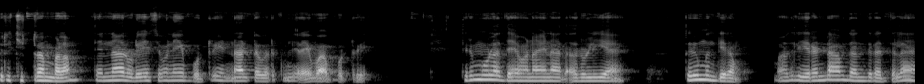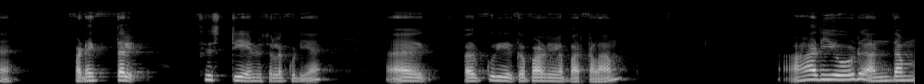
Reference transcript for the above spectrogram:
திருச்சிற்றம்பலம் தென்னாருடைய சிவனையை போற்றி எந்நாட்டவருக்கும் நிறைவா போற்றி. திருமூல தேவநாயனார் அருளிய திருமந்திரம் அதில் இரண்டாவது மந்திரத்தில் படைத்தல் சிருஷ்டி என்று சொல்லக்கூடிய அவர் கூறியிருக்க பாடல்களை பார்க்கலாம். ஆதியோடு அந்தம்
